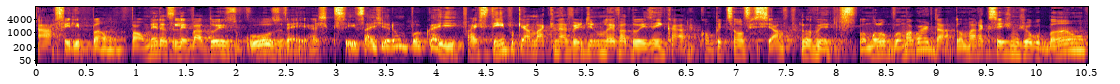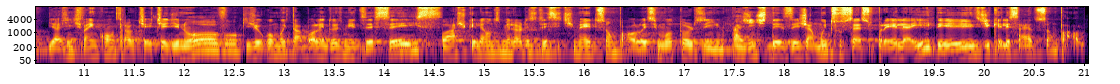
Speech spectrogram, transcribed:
Ah, Felipão, Palmeiras levar dois gols, velho. Acho que você exagerou um pouco aí. Faz tempo que a máquina verde não leva dois, hein, cara? Competição oficial, pelo menos. Vamos, vamos aguardar. Tomara que seja um jogo bom e a gente vai encontrar o Tietchan de novo, que jogou muita bola em 2016. Eu acho que ele é um dos melhores desse time aí do São Paulo, esse motorzinho. A gente deseja muito sucesso para ele aí, desde que ele saia do São Paulo.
